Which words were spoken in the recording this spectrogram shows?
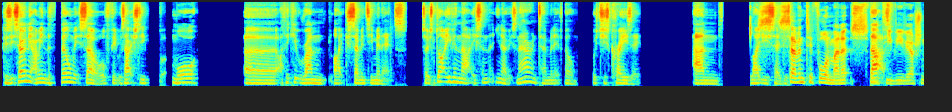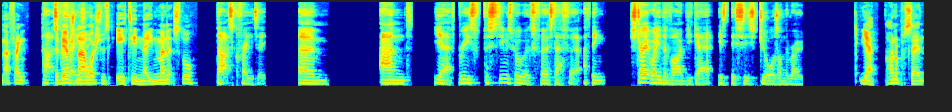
because it's only I mean the film itself it was actually more uh I think it ran like seventy minutes so it's not even that it's an you know it's an hour and ten minute film which is crazy and like you said 74 minutes for the TV version. I think that's the version I watched was 89 minutes, though. that's crazy. Um, and yeah, for his for Steven Spielberg's first effort, I think straight away the vibe you get is this is Jaws on the road. Yeah, 100%. You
